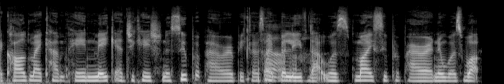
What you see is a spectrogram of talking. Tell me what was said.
I called my campaign Make Education a Superpower because I believe that was my superpower and it was what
